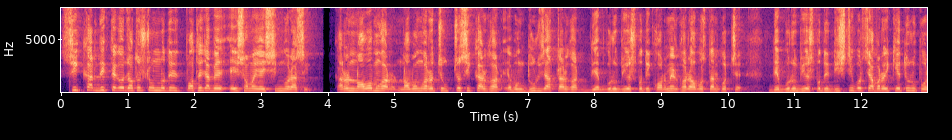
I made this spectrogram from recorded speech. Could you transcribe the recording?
শিক্ষার দিক থেকেও যথেষ্ট উন্নতির পথে যাবে এই সময় এই সিংহ রাশি। কারণ নবম ঘর নবম ঘর হচ্ছে উচ্চশিক্ষার ঘর এবং দূরযাত্রার ঘর। দেবগুরু বৃহস্পতি কর্মের ঘরে অবস্থান করছে। দেবগুরু বৃহস্পতি দৃষ্টি পড়ছে, আবার ওই কেতুর উপর।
